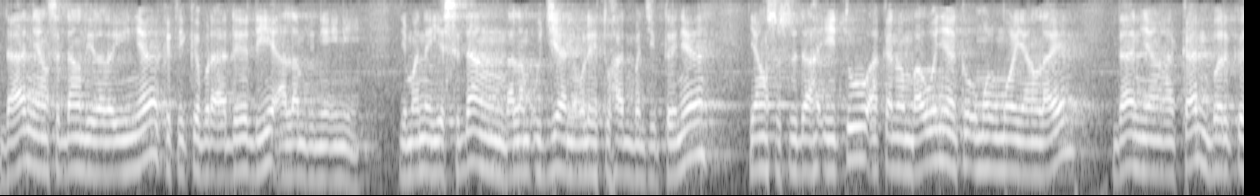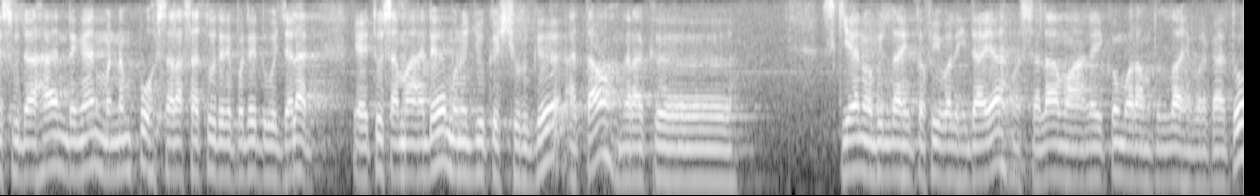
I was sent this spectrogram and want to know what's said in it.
dan yang sedang dilaluinya ketika berada di alam dunia ini. Di mana ia sedang dalam ujian oleh Tuhan penciptanya yang sesudah itu akan membawanya ke umur-umur yang lain dan yang akan berkesudahan dengan menempuh salah satu daripada dua jalan iaitu sama ada menuju ke syurga atau neraka. Sekian wabillahi taufiq wal hidayah. Wassalamualaikum warahmatullahi wabarakatuh.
